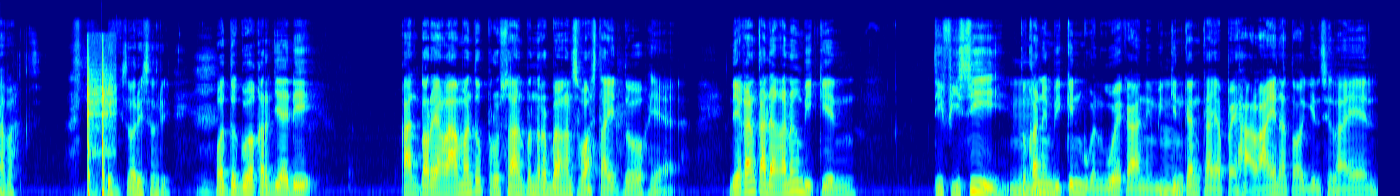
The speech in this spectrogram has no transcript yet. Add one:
apa? Eh, sorry sorry. Waktu gua kerja di kantor yang lama tuh perusahaan penerbangan swasta itu ya. Dia kan kadang-kadang bikin TVC itu kan Hmm. yang bikin bukan gue kan yang bikin Hmm. kan kayak PH lain atau agensi lain.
